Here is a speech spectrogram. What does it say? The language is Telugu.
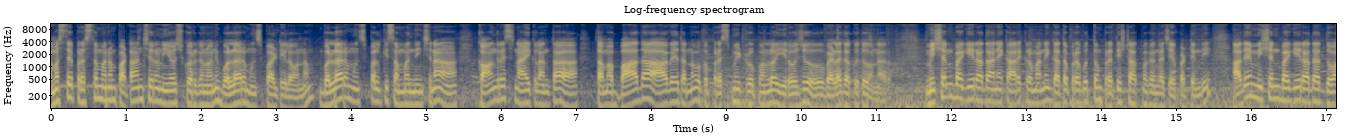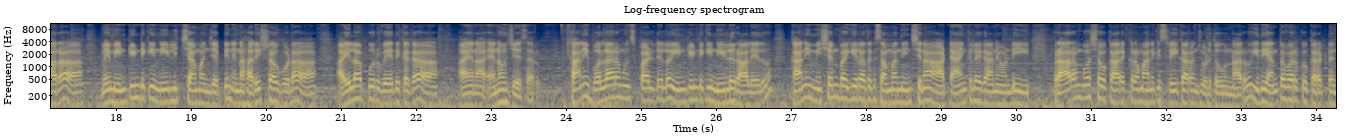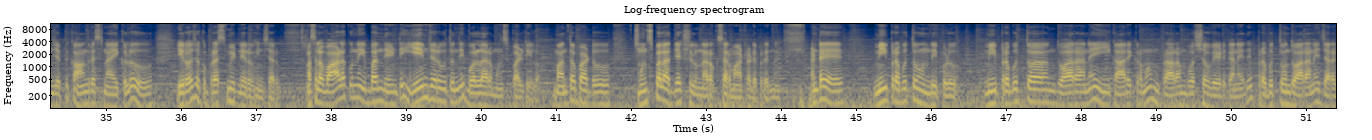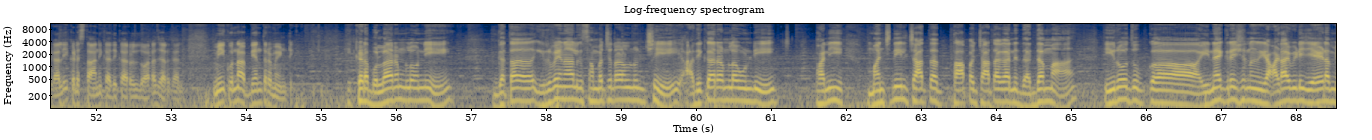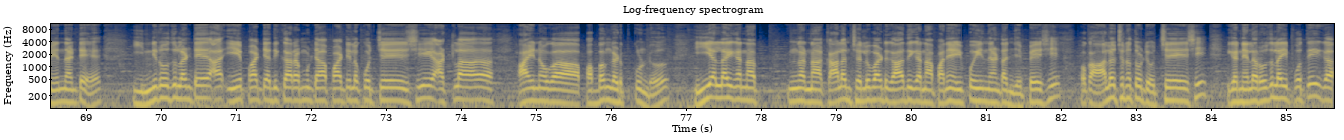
నమస్తే ప్రస్తుతం మనం పటాన్చెరు నియోజకవర్గంలోని బొల్లారం మున్సిపాలిటీలో ఉన్నాం. బొల్లారం మున్సిపల్కి సంబంధించిన కాంగ్రెస్ నాయకులంతా తమ బాధ ఆవేదనను ఒక ప్రెస్ మీట్ రూపంలో ఈరోజు వెళ్ళగక్కుతూ ఉన్నారు. మిషన్ భగీరథ అనే కార్యక్రమాన్ని గత ప్రభుత్వం ప్రతిష్టాత్మకంగా చేపట్టింది. అదే మిషన్ భగీరథ ద్వారా మేము ఇంటింటికి నీళ్ళు ఇచ్చామని చెప్పి నిన్న హరీష్ రావు కూడా ఐలాపూర్ వేదికగా ఆయన అనౌన్స్ చేశారు. కానీ బొల్లారం మున్సిపాలిటీలో ఇంటింటికి నీళ్ళు రాలేదు. కానీ మిషన్ భగీరథకు సంబంధించిన ఆ ట్యాంకులే కానివ్వండి ఈ ప్రారంభోత్సవ కార్యక్రమానికి శ్రీకారం చుడుతూ ఉన్నారు. ఇది ఎంతవరకు కరెక్ట్ అని చెప్పి కాంగ్రెస్ నాయకులు ఈరోజు ఒక ప్రెస్ మీట్ నిర్వహించారు. అసలు వాళ్ళకున్న ఇబ్బంది ఏంటి? ఏం జరుగుతుంది బొల్లారం మున్సిపాలిటీలో? మనతో పాటు మున్సిపల్ అధ్యక్షులు ఉన్నారు. ఒకసారి మాట్లాడే ప్రయత్నం. అంటే మీ ప్రభుత్వం ఉంది ఇప్పుడు. మీ ప్రభుత్వం ద్వారానే ఈ కార్యక్రమం ప్రారంభోత్సవ వేడుక అనేది ప్రభుత్వం ద్వారానే జరగాలి ఇక్కడ స్థానిక అధికారుల ద్వారా జరగాలి. మీకున్న అభ్యంతరం ఏంటి? ఇక్కడ బొల్లారంలోని గత ఇరవై నాలుగు సంవత్సరాల నుంచి అధికారంలో ఉండి పని మంచినీళ్ళు చాత తాప చాతగాని దద్దమ్మ ఈరోజు ఇనాగ్రేషన్ హడావిడి చేయడం ఏంటంటే ఇన్ని రోజులంటే అంటే ఏ పార్టీ అధికారం ఉంటే ఆ పార్టీలోకి వచ్చేసి అట్లా ఆయన ఒక పబ్బం గడుపుకుండు. ఇయ్యాల ఇక నా ఇంకా నా కాలం చెల్లుబాటు కాదు ఇక నా పని అయిపోయింది అని చెప్పేసి ఒక ఆలోచనతోటి వచ్చేసి ఇక నెల రోజులు అయిపోతే ఇక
